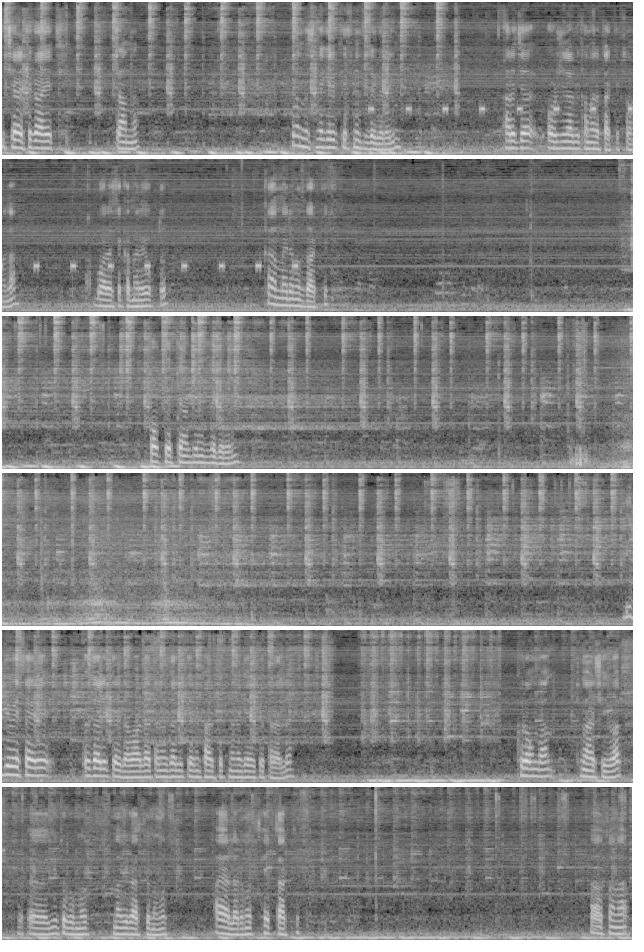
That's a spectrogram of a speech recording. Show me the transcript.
İçerisi gayet canlı. Bunun dışında geri vitesimizi de görelim. Araca orijinal bir kamera taktık sonradan. Bu araçta kamera yoktu. Kameramız da aktif. Sol göstergemizi de görelim. Video vesaire özellikleri de var. Zaten özelliklerini tarif etmeme gerek yok herhalde. Chrome'dan tüm her şey var. Ee, YouTube'umuz, navigasyonumuz, ayarlarımız hepsi aktif. Daha sonra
